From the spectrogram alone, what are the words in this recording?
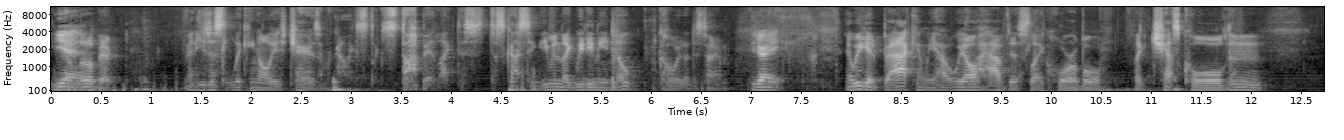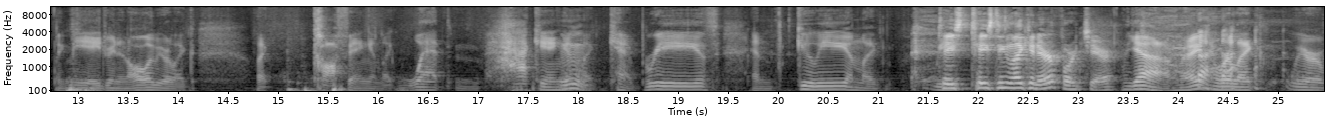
Yeah. a little bit. And he's just licking all these chairs, and we're kind of like, like, stop it! Like this is disgusting. Even like we didn't even know COVID at this time. Right. And we get back, and we ha- we all have this like horrible like chest cold. Mm. Like me, Adrian, and all of you are like like coughing and like wet and hacking and mm. like can't breathe and gooey and like we- Taste, tasting like an airport chair. yeah, right. And we're like, we were,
